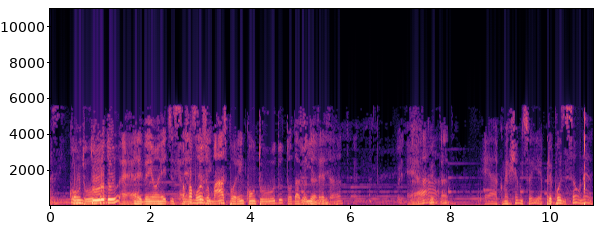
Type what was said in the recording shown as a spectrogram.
Assim, contudo, é, aí vem uma reticência. É o famoso ali. mas, porém, contudo, todavia, todavia. entretanto. Coitado, é a, coitado. É a, como é que chama isso aí? É preposição, né?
